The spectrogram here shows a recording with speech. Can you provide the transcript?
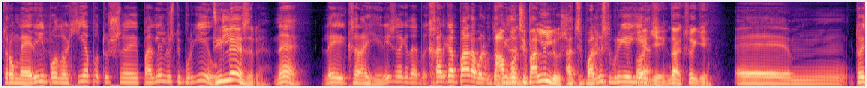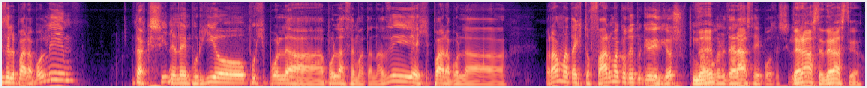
τρομερή υποδοχή από τους ε, υπαλλήλους του Υπουργείου. Τι λες, ρε; Ναι, λέει, ξαναγυρίσατε και τα λοιπά. Χάρηκαν πάρα πολύ που το Από πήγανε. του υπαλλήλου. Από του υπαλλήλου του Υπουργείου Υγείας. Οκ, εντάξει, οκ. Ε, μ, το ήθελε πάρα πολύ. Εντάξει, είναι ένα Υπουργείο που έχει πολλά, πολλά θέματα να δει, έχει πάρα πολλά πράγματα, έχει το φάρμακο, το είπε και ο ίδιος. Το Ναι. φάρμακο είναι τεράστια υπόθεση. λέει. Τεράστια, τεράστια.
